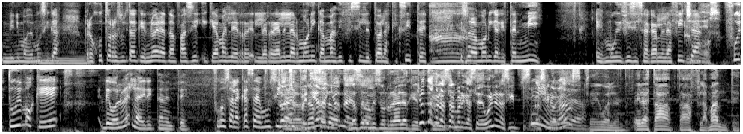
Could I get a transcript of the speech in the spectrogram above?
mínimos de música, Mm. pero justo resulta que no era tan fácil y que además le, re- le regalé la armónica más difícil de todas las que existe, Ah. que es una armónica que está en mí. Es muy difícil sacarle la ficha. Fui- tuvimos que devolverla directamente. Fuimos a la casa de música. Chupeteada, no solo- ¿qué onda no eso? solo me hizo un regalo que- ¿Qué onda con que- las armónicas? ¿Se devuelven así, Sí, así nomás? Se devuelven. Era, estaba, estaba flamante.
